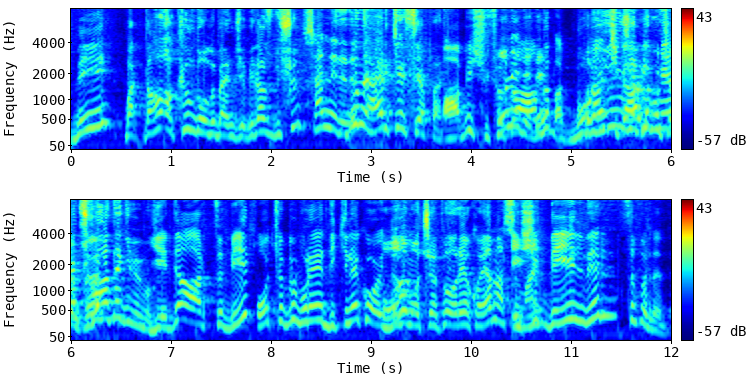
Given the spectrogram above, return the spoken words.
Değil. Bak daha akıl dolu bence. Biraz düşün. Sen ne dedin? Bunu herkes yapar. Abi şu çöpü ne dedi? aldı bak. O Buradan yiyince çıkardı bu bitmeyen çöpü. çikolata gibi bu. 7 artı 1. O çöpü buraya dikine koydu. Oğlum o çöpü oraya koyamazsın. Eşit lan. değildir. 0 dedi.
